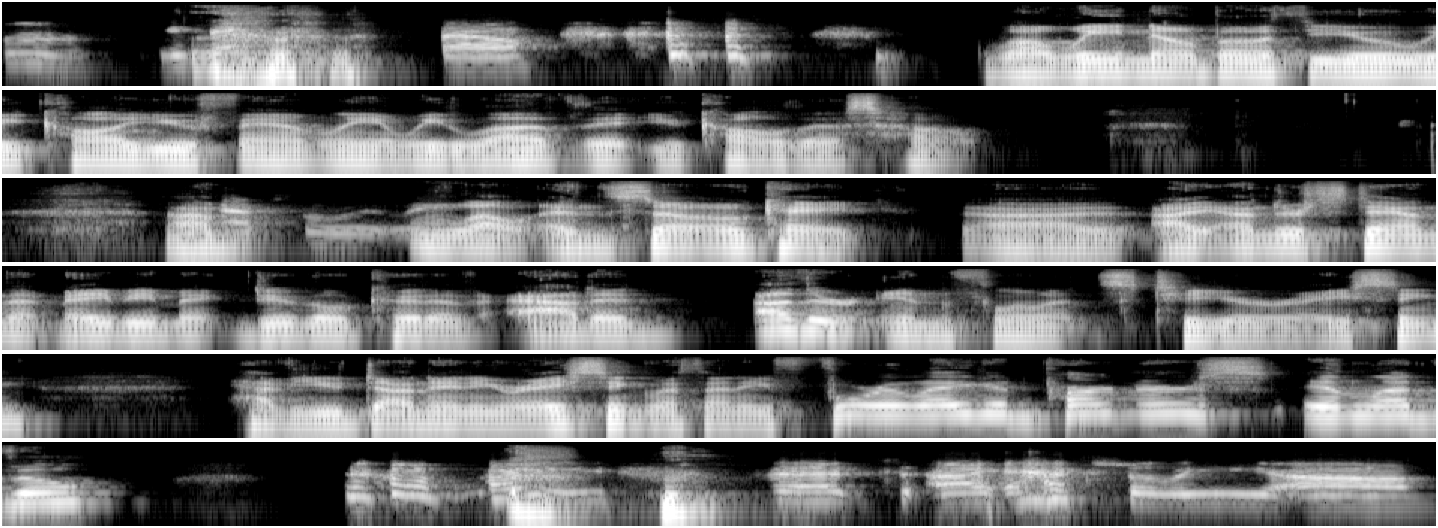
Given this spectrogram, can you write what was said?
Hmm, you think so? Well, we know both you. We call you family, and we love that you call this home. Um, Absolutely. Well, and so, okay, uh, I understand that maybe McDougall could have added other influence to your racing. Have you done any racing with any four legged partners in Leadville? Funny that I actually um,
